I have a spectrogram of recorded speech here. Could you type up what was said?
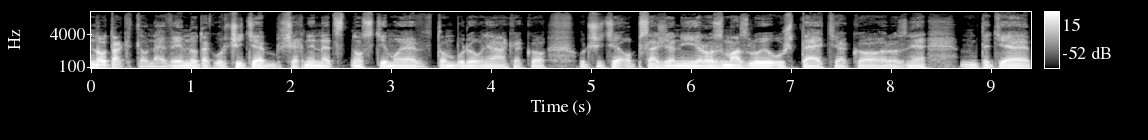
No tak to nevím, no tak určitě všechny nectnosti moje v tom budou nějak jako určitě obsažený, rozmazluju už teď jako hrozně. Teď je,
